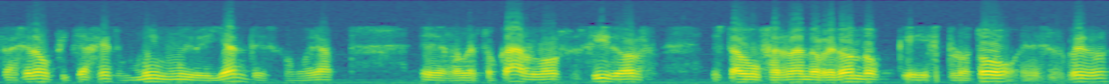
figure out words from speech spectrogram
trajeron fichajes muy muy brillantes como era eh, Roberto Carlos, Sidor, estaba un Fernando Redondo que explotó en esos juegos,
